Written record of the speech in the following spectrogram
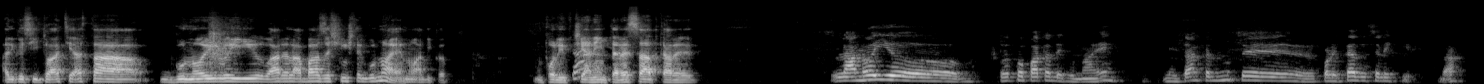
adică situația asta gunoiului are la bază și niște gunoaie, nu? Adică un politician da. interesat care. La noi, uh, tot pe partea de gunoaie, uitam că nu se colectează selectiv. Da?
